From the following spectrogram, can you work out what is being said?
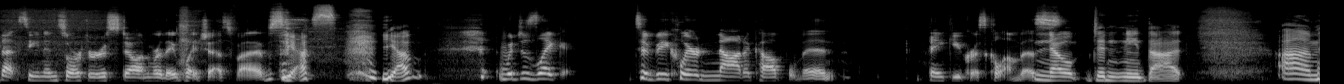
that scene in Sorcerer's Stone where they play chess vibes. yes. Yep. Which is, like, to be clear, not a compliment. Thank you, Chris Columbus. No, didn't need that. Um,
